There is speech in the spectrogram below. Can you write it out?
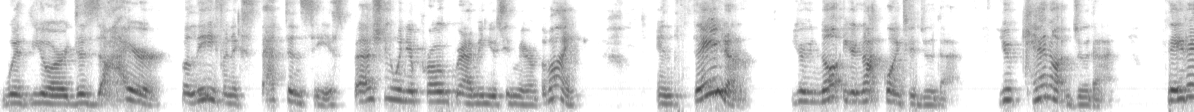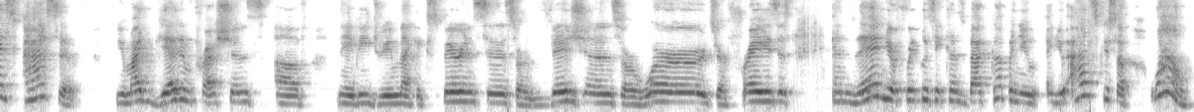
with your desire belief and expectancy especially when you're programming using mirror of the mind and theta you're not you're not going to do that. You cannot do that. Theta is passive. You might get impressions of maybe dream-like experiences or visions or words or phrases and then your frequency comes back up and you and you ask yourself wow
